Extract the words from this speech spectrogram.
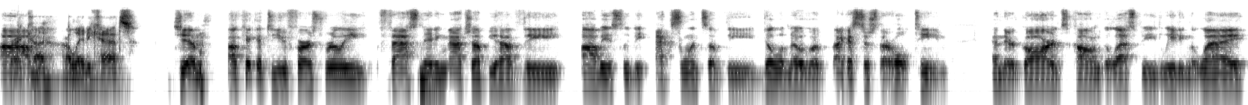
Um, our Lady Cats. Jim, I'll kick it to you first. Really fascinating matchup. You have the obviously the excellence of the Villanova, I guess just their whole team and their guards, Collin Gillespie leading the way.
